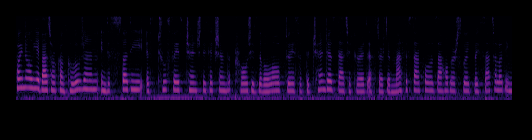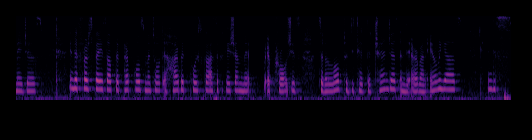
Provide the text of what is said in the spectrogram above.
Finally, about our conclusion, in this study, a two-phase change detection approach is developed to assess the changes that occurred after the massive Zaho earthquake by satellite images. In the first phase of the purpose method, a hybrid post classification approach is developed to detect the changes in the urban areas. In this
